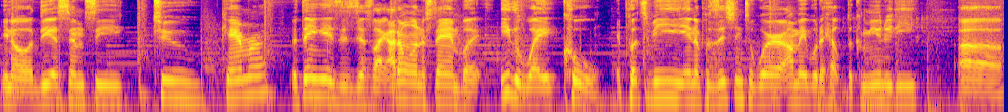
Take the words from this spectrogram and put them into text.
you know, a DSMC 2 camera. The thing is, is just like, I don't understand, but either way, cool. It puts me in a position to where I'm able to help the community uh,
